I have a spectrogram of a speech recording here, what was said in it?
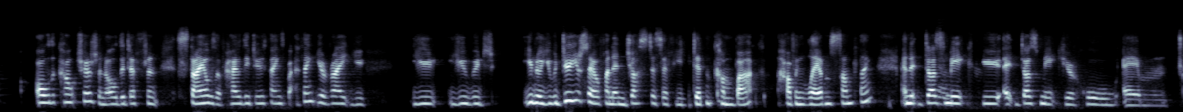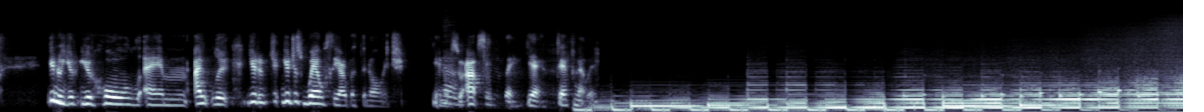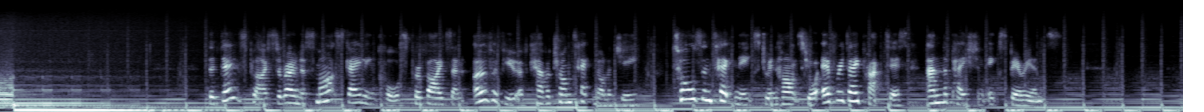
all the cultures and all the different styles of how they do things. But I think you're right. You you you would you know you would do yourself an injustice if you didn't come back having learned something and it does yeah. make you it does make your whole um you know your your whole um outlook you're you're just wealthier with the knowledge you know yeah. so absolutely yeah definitely Dentsply Sirona Smart Scaling course provides an overview of Cavitron technology, tools and techniques to enhance your everyday practice and the patient experience.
